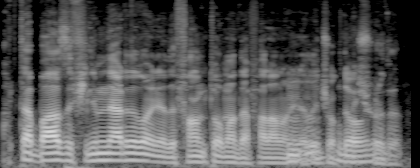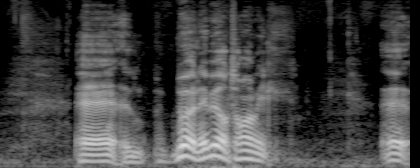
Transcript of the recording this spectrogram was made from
Hatta bazı filmlerde de oynadı. Fantoma'da falan oynadı. çok doğru. meşhurdu. E, böyle bir otomobil. E,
